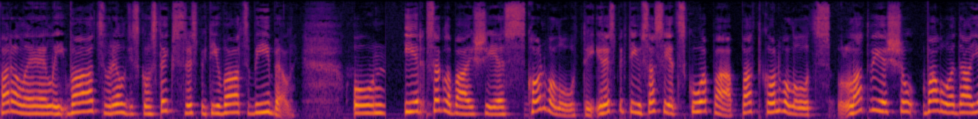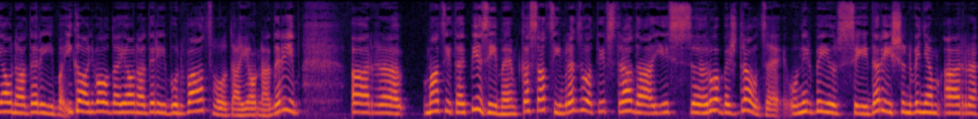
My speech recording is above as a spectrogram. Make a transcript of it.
paralēli vācu reliģiskos tekstus, respektīvi vācu bībeli. Un ir saglabājušies konvolūti, respektīvi sasietas kopā pat konvolūts latviešu valodā jaunā derība, igauņu valodā jaunā derība un vācu valodā jaunā derība ar mācītāju piezīmēm, kas acīm redzot ir strādājis eh, robežu draudzē un ir bijusi darīšana viņam ar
